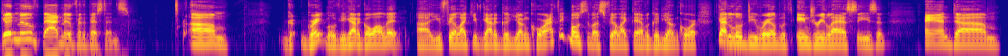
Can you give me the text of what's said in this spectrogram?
Good move, bad move for the Pistons. Um, g- great move. You got to go all in. Uh, you feel like you've got a good young core. I think most of us feel like they have a good young core. Got a little derailed with injury last season, and um,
